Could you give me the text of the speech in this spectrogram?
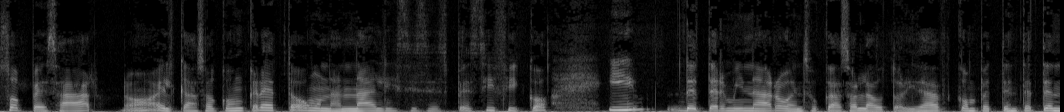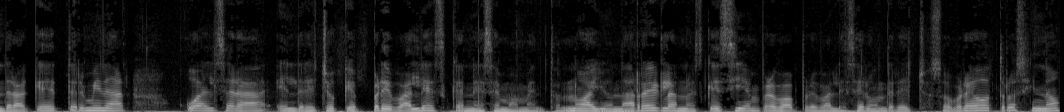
sopesar ¿no? el caso concreto, un análisis específico y determinar, o en su caso la autoridad competente tendrá que determinar cuál será el derecho que prevalezca en ese momento. No hay una regla, no es que siempre va a prevalecer un derecho sobre otro, sino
